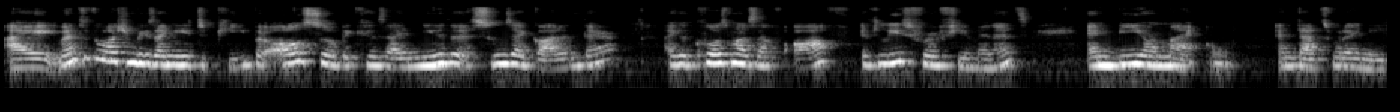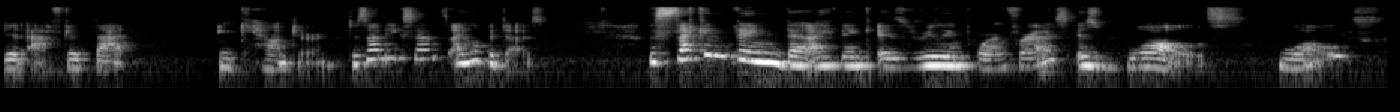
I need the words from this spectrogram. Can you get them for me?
I went to the washroom because I needed to pee, but also because I knew that as soon as I got in there, I could close myself off, at least for a few minutes, and be on my own. And that's what I needed after that encounter. Does that make sense? I hope it does. The second thing that I think is really important for us is walls. Walls?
